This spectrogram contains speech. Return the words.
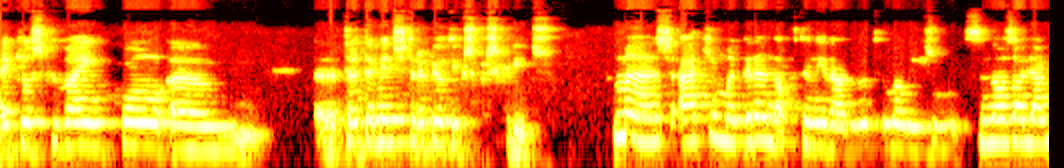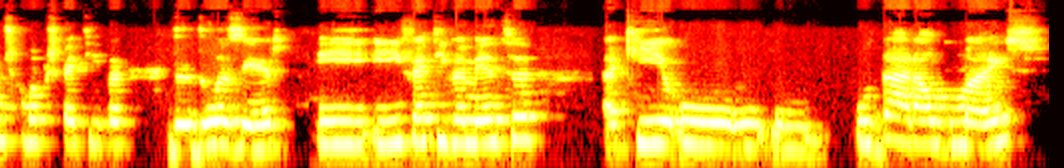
aqueles que vêm com um, eh, tratamentos terapêuticos prescritos. Mas há aqui uma grande oportunidade no termalismo se nós olharmos com uma perspectiva de, de lazer e, e efetivamente aqui o, o o dar algo mais,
